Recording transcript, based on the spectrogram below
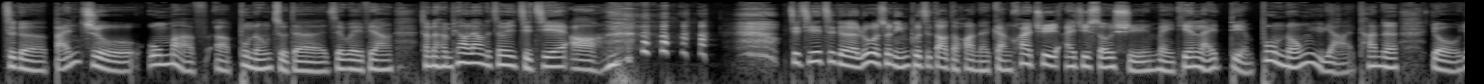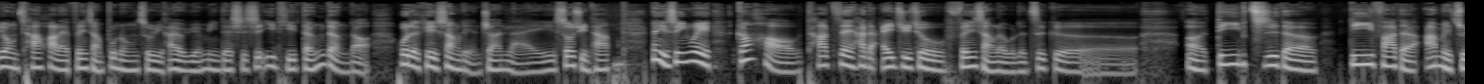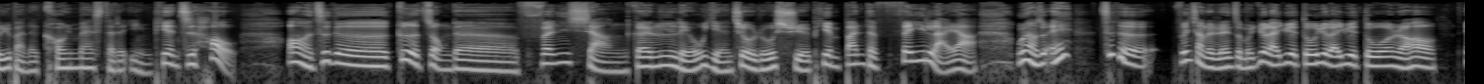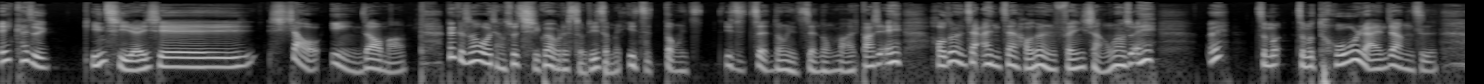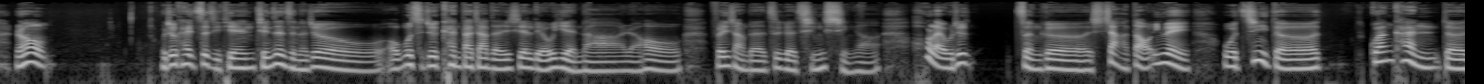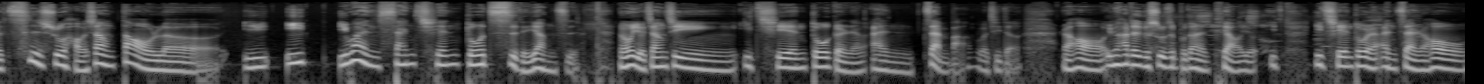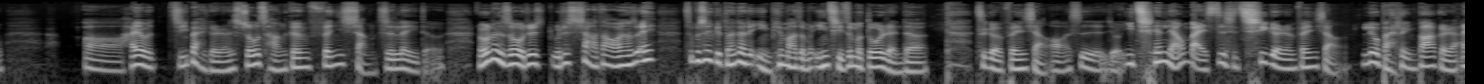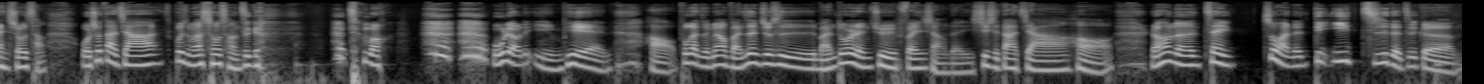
这个版主乌玛啊，布农族的这位非常长得很漂亮的这位姐姐啊。姐姐，这个如果说您不知道的话呢，赶快去 IG 搜寻，每天来点布农语啊，他呢有用插画来分享布农族语，还有原名的实施议题等等的，或者可以上脸专来搜寻他。那也是因为刚好他在他的 IG 就分享了我的这个呃第一支的。第一发的阿美族语版的 Coin Master 的影片之后，哦，这个各种的分享跟留言就如雪片般的飞来啊！我想说，哎，这个分享的人怎么越来越多，越来越多？然后，哎，开始引起了一些效应，你知道吗？那个时候我想说，奇怪，我的手机怎么一直动，一直一直震动，一直震动发发现，哎，好多人在按赞，好多人分享。我想说，哎，哎。怎么怎么突然这样子？然后我就开始这几天前阵子呢，就偶不时就看大家的一些留言啊，然后分享的这个情形啊。后来我就整个吓到，因为我记得观看的次数好像到了一一。一万三千多次的样子，然后有将近一千多个人按赞吧，我记得。然后因为他这个数字不断的跳，有一一千多人按赞，然后呃还有几百个人收藏跟分享之类的。然后那个时候我就我就吓到，我想说，哎，这不是一个短短的影片吗？怎么引起这么多人的这个分享啊？是有一千两百四十七个人分享，六百零八个人按收藏。我说大家为什么要收藏这个 这么？无聊的影片，好，不管怎么样，反正就是蛮多人去分享的，谢谢大家哈。然后呢，在做完了第一支的这个。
